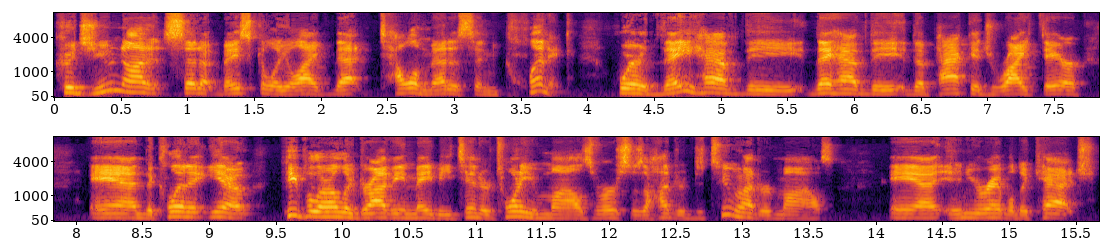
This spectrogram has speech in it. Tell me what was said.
could you not set up basically like that telemedicine clinic where they have the they have the the package right there and the clinic you know people are only driving maybe 10 or 20 miles versus 100 to 200 miles and and you're able to catch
